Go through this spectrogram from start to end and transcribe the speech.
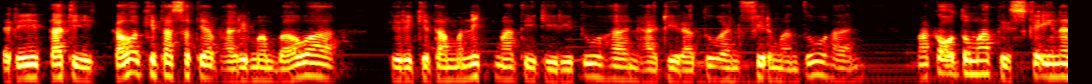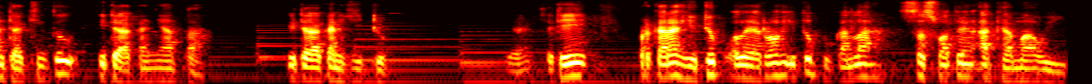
Jadi tadi kalau kita setiap hari membawa diri kita menikmati diri Tuhan, hadirat Tuhan, firman Tuhan, maka otomatis keinginan daging itu tidak akan nyata, tidak akan hidup. Ya, jadi perkara hidup oleh roh itu bukanlah sesuatu yang agamawi.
